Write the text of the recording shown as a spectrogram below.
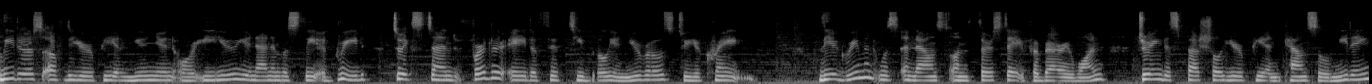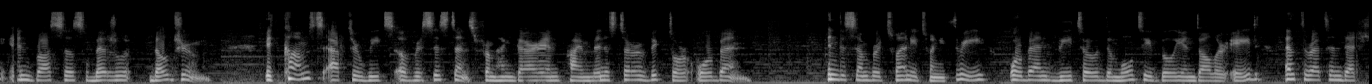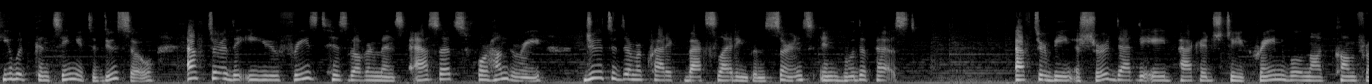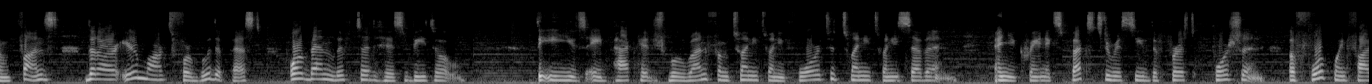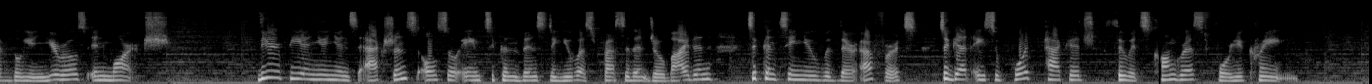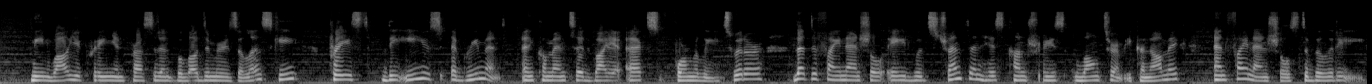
Leaders of the European Union or EU unanimously agreed to extend further aid of 50 billion euros to Ukraine. The agreement was announced on Thursday, February 1, during the special European Council meeting in Brussels, Belgium. It comes after weeks of resistance from Hungarian Prime Minister Viktor Orban. In December 2023, Orban vetoed the multi billion dollar aid and threatened that he would continue to do so after the EU freezed his government's assets for Hungary due to democratic backsliding concerns in Budapest. After being assured that the aid package to Ukraine will not come from funds that are earmarked for Budapest, Orban lifted his veto. The EU's aid package will run from 2024 to 2027 and Ukraine expects to receive the first portion of 4.5 billion euros in March. The European Union's actions also aim to convince the US President Joe Biden to continue with their efforts to get a support package through its Congress for Ukraine. Meanwhile, Ukrainian President Volodymyr Zelensky praised the EU's agreement and commented via X, formerly Twitter, that the financial aid would strengthen his country's long term economic and financial stability.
